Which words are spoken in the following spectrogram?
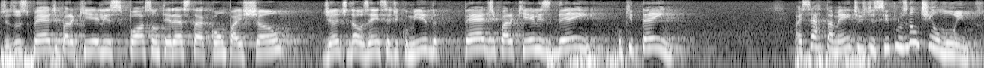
Jesus pede para que eles possam ter esta compaixão diante da ausência de comida, pede para que eles deem o que têm mas certamente os discípulos não tinham muito.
